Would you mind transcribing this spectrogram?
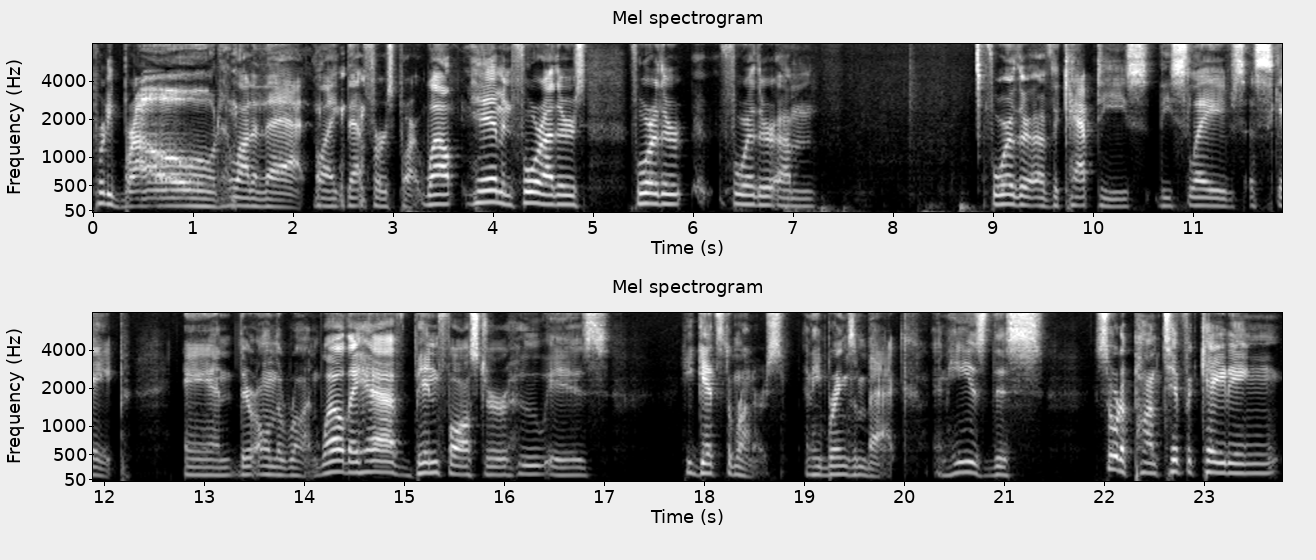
Pretty broad, a lot of that, like that first part. Well, him and four others, four other, four other um, four other of the captives, these slaves, escape and they're on the run. Well, they have Ben Foster, who is, he gets the runners and he brings them back. And he is this sort of pontificating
